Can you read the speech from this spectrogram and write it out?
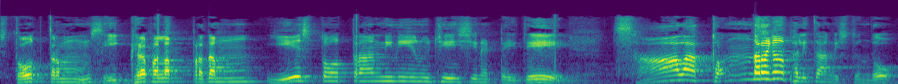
స్తోత్రం శీఘ్రఫలప్రదం. ఏ స్తోత్రాన్ని నేను చేసినట్టయితే చాలా తొందరగా ఫలితాన్ని ఇస్తుందో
